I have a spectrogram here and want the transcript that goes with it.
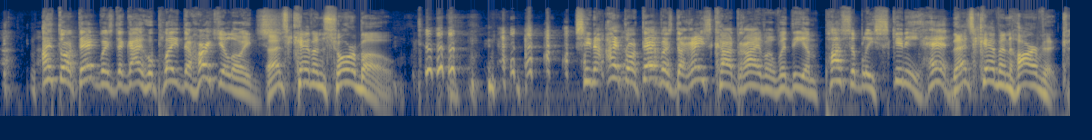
I thought that was the guy who played the Herculoids. That's Kevin Sorbo. See, now, I thought that was the race car driver with the impossibly skinny head. That's Kevin Harvick.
